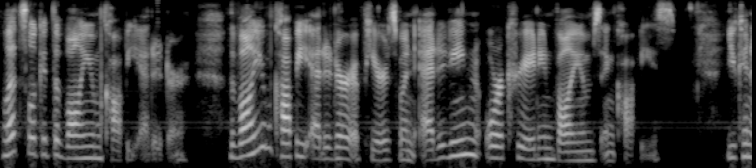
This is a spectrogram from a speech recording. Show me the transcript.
Let's look at the volume copy editor. The volume copy editor appears when editing or creating volumes and copies. You can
